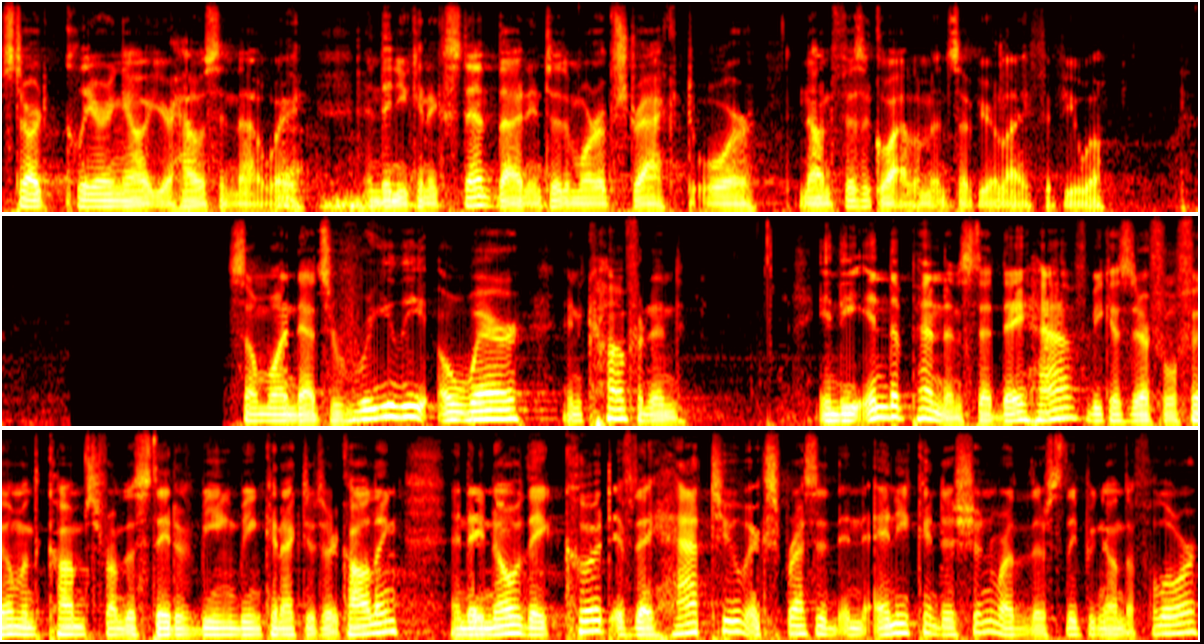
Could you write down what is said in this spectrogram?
start clearing out your house in that way. And then you can extend that into the more abstract or non-physical elements of your life if you will. Someone that's really aware and confident in the independence that they have because their fulfillment comes from the state of being being connected to their calling. And they know they could if they had to express it in any condition whether they're sleeping on the floor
